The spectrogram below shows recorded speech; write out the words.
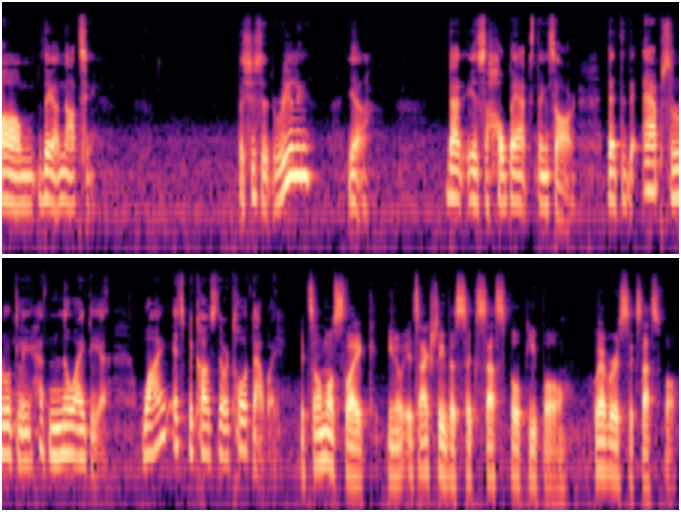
um, they are Nazi? But she said, really? Yeah. That is how bad things are. That they absolutely have no idea. Why? It's because they were taught that way. It's almost like, you know, it's actually the successful people, whoever is successful,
